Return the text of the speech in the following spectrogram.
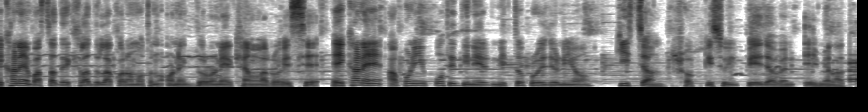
এখানে বাচ্চাদের খেলাধুলা করার মতন অনেক ধরনের খেলনা রয়েছে। এখানে আপনি প্রতিদিনের নিত্য প্রয়োজনীয় কি চান সব কিছুই পেয়ে যাবেন এই মেলাতে।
